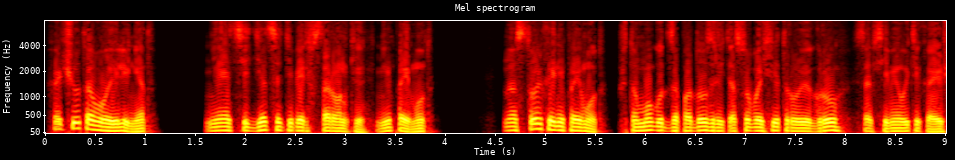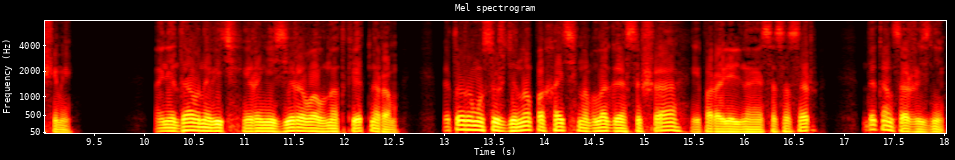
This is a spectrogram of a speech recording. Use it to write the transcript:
Хочу того или нет. Не отсидеться теперь в сторонке, не поймут настолько не поймут, что могут заподозрить особо хитрую игру со всеми вытекающими. А недавно ведь иронизировал над Кетнером, которому суждено пахать на благо США и параллельно СССР до конца жизни.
